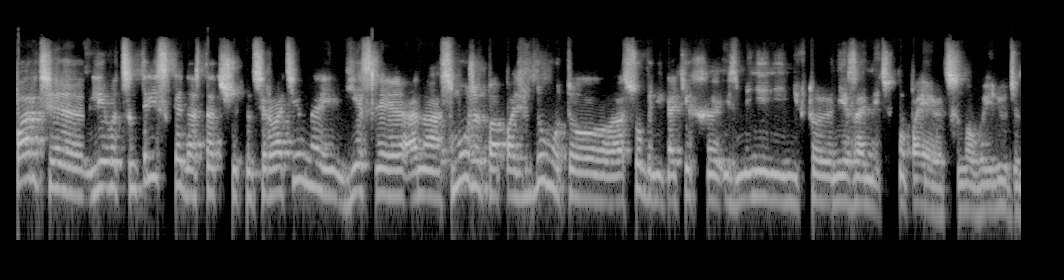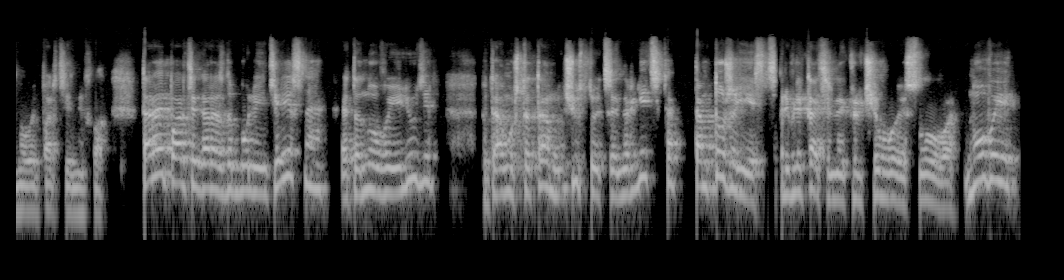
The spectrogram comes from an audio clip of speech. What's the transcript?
Партия левоцентристская, достаточно консервативная. Если она сможет попасть в Думу, то особо никаких изменений никто не заметит. Ну, появятся новые люди, новый партийный флаг. Вторая партия гораздо более интересная. Это новые люди, потому что там чувствуется энергетика. Там тоже есть привлекательное ключевое слово «новые».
